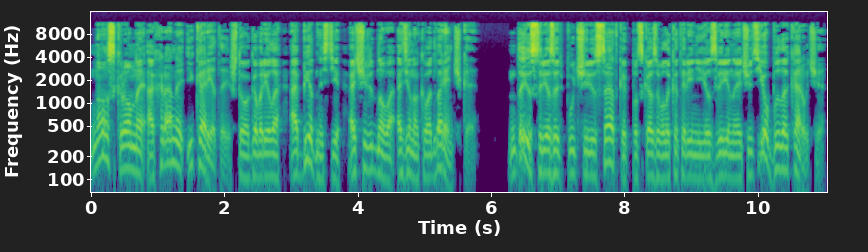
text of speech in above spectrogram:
но скромной охраной и каретой, что говорило о бедности очередного одинокого дворянчика. Да и срезать путь через сад, как подсказывала Катарине ее звериное чутье, было короче.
